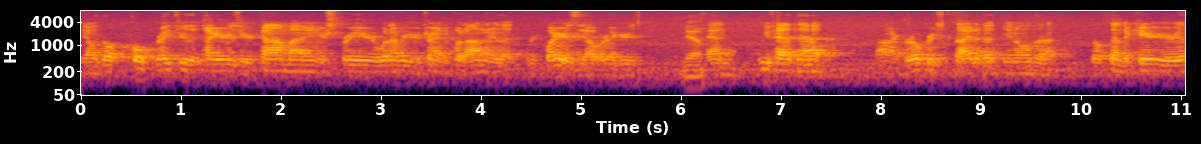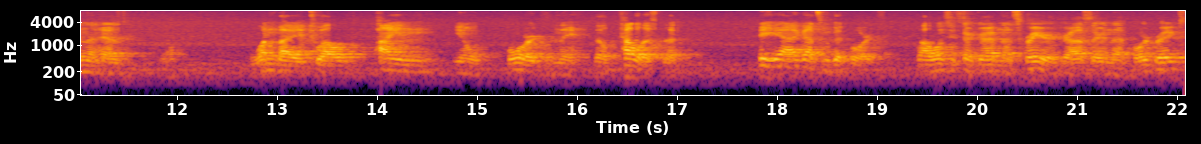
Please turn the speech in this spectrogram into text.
you know, they'll poke right through the tires, your combine, your sprayer, whatever you're trying to put on there that requires the outriggers. Yeah. And we've had that on our brokerage side of it, you know, the, they'll send a carrier in that has, you know, one by twelve pine, you know, boards, and they, they'll tell us that, hey, yeah, I got some good boards. Well, once you start driving that sprayer across there and that board breaks,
